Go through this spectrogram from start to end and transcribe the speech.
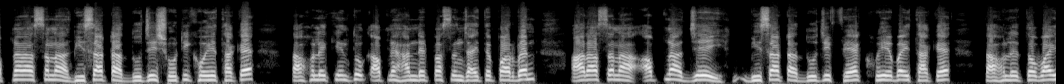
আপনার আছে না ভিসাটা দুজি সঠিক হয়ে থাকে, তাহলে কিন্তু আপনি হান্ড্রেড পার্সেন্ট যাইতে পারবেন। আর আছে না, আপনার যেই ভিসাটা দুজি ফেক হয়ে ভাই থাকে তাহলে তো ভাই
